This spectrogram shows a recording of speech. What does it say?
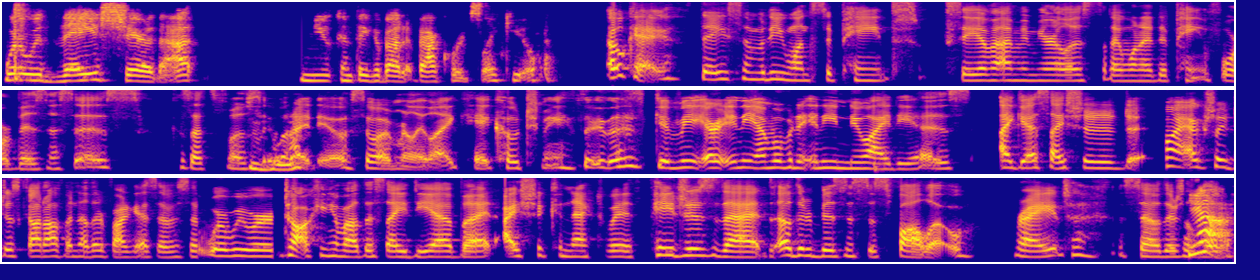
where would they share that? And you can think about it backwards like you. Okay. Say somebody wants to paint, say I'm a muralist that I wanted to paint for businesses because that's mostly mm-hmm. what I do. So I'm really like, hey, coach me through this. Give me or any, I'm open to any new ideas. I guess I should. I actually just got off another podcast episode where we were talking about this idea, but I should connect with pages that other businesses follow, right? So there's a yeah,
